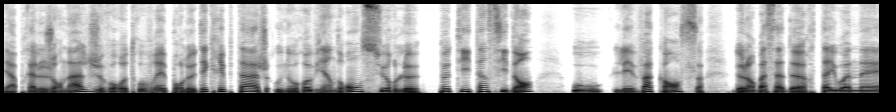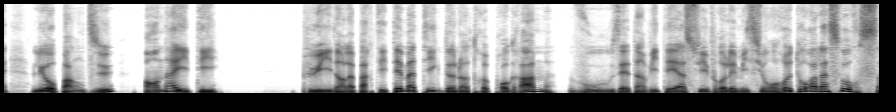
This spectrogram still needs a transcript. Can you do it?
Et après le journal, je vous retrouverai pour le décryptage où nous reviendrons sur le petit incident ou les vacances de l'ambassadeur taïwanais Liu Pangzu en Haïti. Puis, dans la partie thématique de notre programme, vous êtes invité à suivre l'émission Retour à la source,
